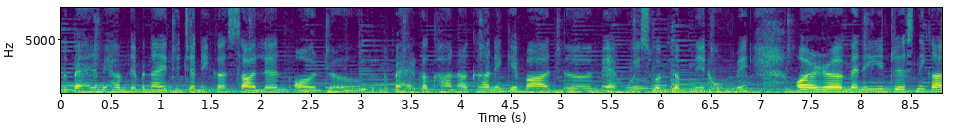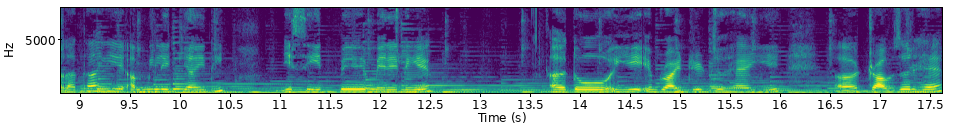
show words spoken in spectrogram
दोपहर में हमने बनाए थे चने का सालन और दोपहर का खाना खाने के बाद मैं हूँ इस वक्त अपने रूम में। और मैंने ये ड्रेस निकाला था, ये अम्मी लेके आई थी, इस ईद पे मेरे लिए। तो ये एम्ब्रॉयड्रेड जो है ये ट्राउज़र है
